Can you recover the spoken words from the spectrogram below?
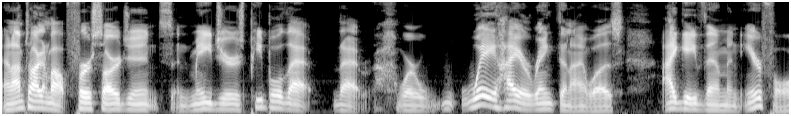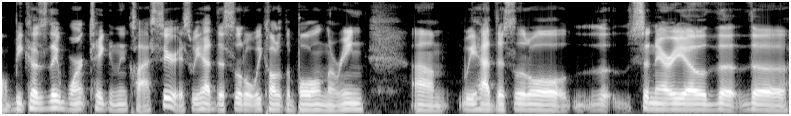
And I'm talking about first sergeants and majors, people that that were way higher ranked than I was, I gave them an earful because they weren't taking the class serious. We had this little, we called it the bull in the ring. Um, we had this little scenario. The the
